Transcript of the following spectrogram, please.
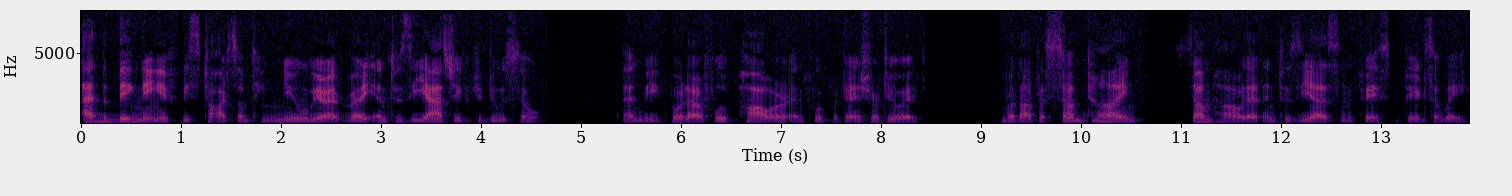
At the beginning, if we start something new, we are very enthusiastic to do so and we put our full power and full potential to it. But after some time, somehow that enthusiasm fades away.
